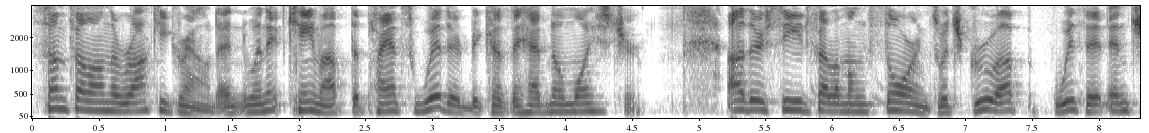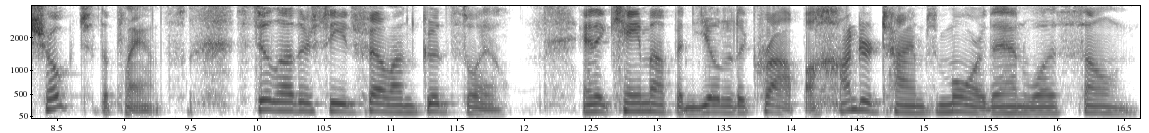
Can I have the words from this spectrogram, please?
Some fell on the rocky ground, and when it came up, the plants withered because they had no moisture. Other seed fell among thorns, which grew up with it and choked the plants. Still other seed fell on good soil and it came up and yielded a crop a hundred times more than was sown.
